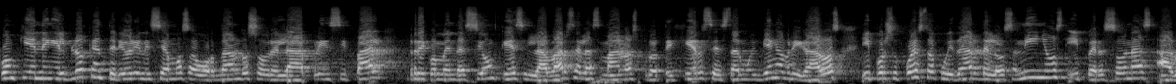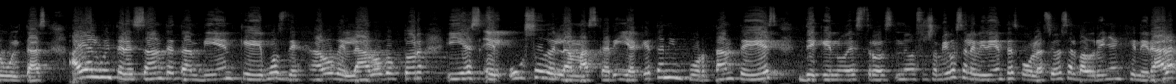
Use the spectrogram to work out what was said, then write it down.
con quien en el bloque anterior iniciamos abordando sobre la principal recomendación que es lavarse las manos, protegerse, estar muy bien abrigados y por supuesto cuidar de los niños y personas adultas. Hay algo interesante también que hemos dejado de lado, doctor, y es el uso de la mascarilla. ¿Qué tan importante es de que nuestros, nuestros amigos televidentes, población salvadoreña en general,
